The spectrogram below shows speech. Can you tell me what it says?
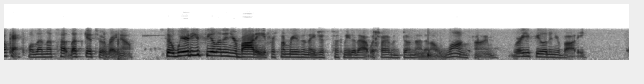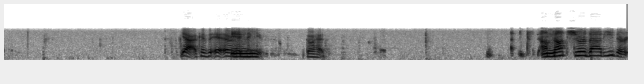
Okay, well then let's let's get to it right now. So where do you feel it in your body? For some reason, they just took me to that, which I haven't done that in a long time. Where do you feel it in your body? Yeah, because you. Go ahead. I'm not sure that either.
